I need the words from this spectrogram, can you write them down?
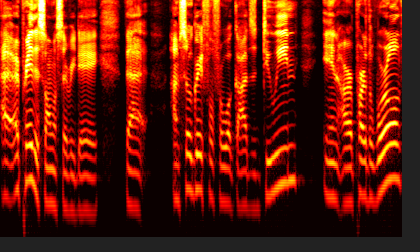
I, I pray this almost every day that I'm so grateful for what God's doing in our part of the world,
